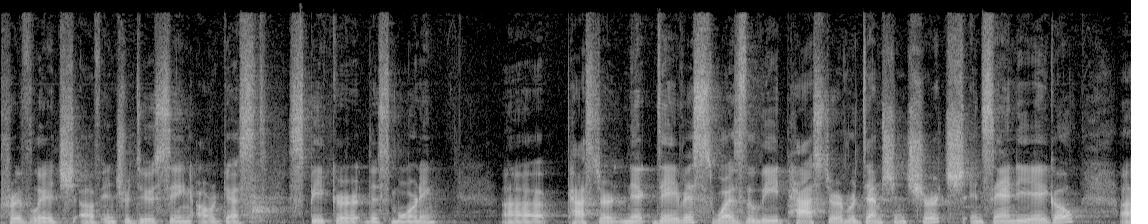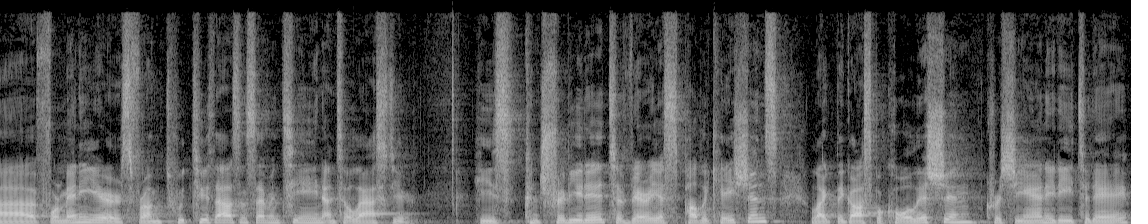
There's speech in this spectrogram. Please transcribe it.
privilege of introducing our guest speaker this morning. Uh, pastor Nick Davis was the lead pastor of Redemption Church in San Diego uh, for many years, from t- 2017 until last year. He's contributed to various publications like the Gospel Coalition, Christianity Today,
